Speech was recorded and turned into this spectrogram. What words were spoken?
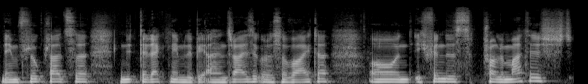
neben Flugplätze, direkt neben der B31 oder so weiter. Und ich finde es problematisch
